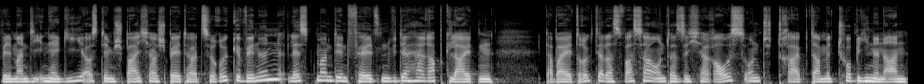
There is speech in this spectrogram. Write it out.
Will man die Energie aus dem Speicher später zurückgewinnen, lässt man den Felsen wieder herabgleiten. Dabei drückt er das Wasser unter sich heraus und treibt damit Turbinen an,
